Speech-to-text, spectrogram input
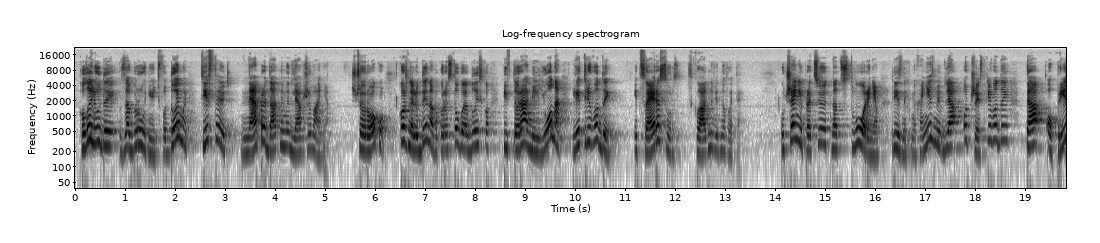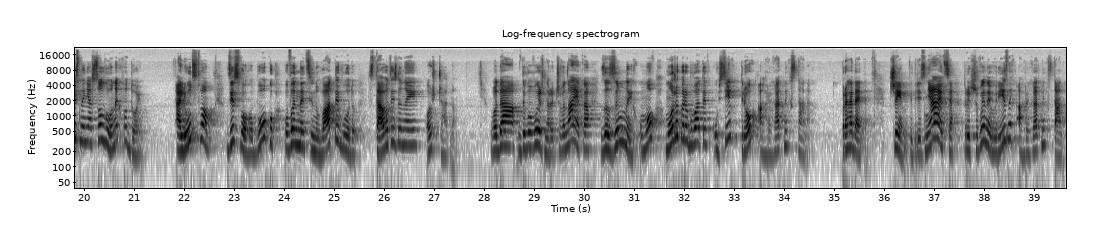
Коли люди забруднюють водойми, ті стають непридатними для вживання. Щороку кожна людина використовує близько півтора мільйона літрів води, і цей ресурс складно відновити. Учені працюють над створенням різних механізмів для очистки води та опріснення солоних водойм. А людство зі свого боку повинне цінувати воду, ставитись до неї ощадно. Вода дивовижна речовина, яка за земних умов може перебувати в усіх трьох агрегатних станах. Пригадайте, чим відрізняються речовини в різних агрегатних станах.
